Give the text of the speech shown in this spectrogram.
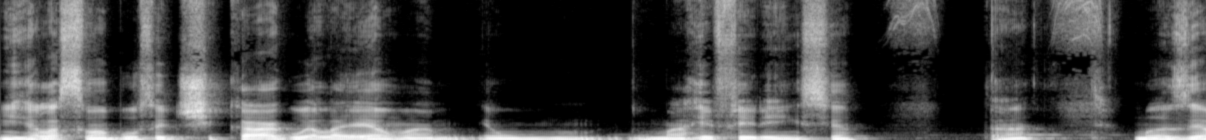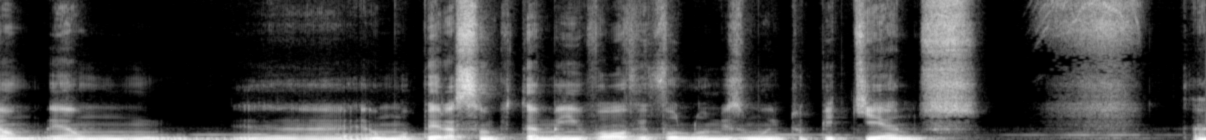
Em relação à Bolsa de Chicago, ela é uma, é um, uma referência, tá? mas é, um, é, um, eh, é uma operação que também envolve volumes muito pequenos. Tá?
